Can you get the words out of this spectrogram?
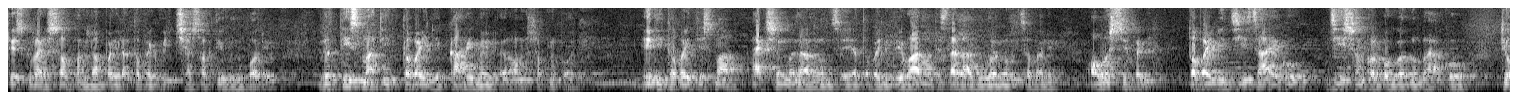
त्यसको लागि सबभन्दा पहिला तपाईँको इच्छा शक्ति हुनु पर्यो र त्यसमाथि तपाईँले कार्यान्वयन गराउन सक्नु पर्यो यदि तपाईँ त्यसमा एक्सनमा जानुहुन्छ या तपाईँले व्यवहारमा त्यसलाई लागू गर्नुहुन्छ भने अवश्य पनि तपाईँले जे चाहेको जे सङ्कल्प गर्नुभएको त्यो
